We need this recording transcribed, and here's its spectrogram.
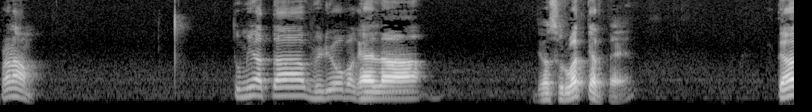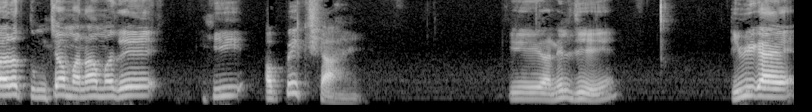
प्रणाम. तुम्ही आता व्हिडिओ बघायला जेव्हा सुरुवात करताय तर तुमच्या मनामध्ये ही अपेक्षा आहे की अनिलजी टी व्ही काय?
